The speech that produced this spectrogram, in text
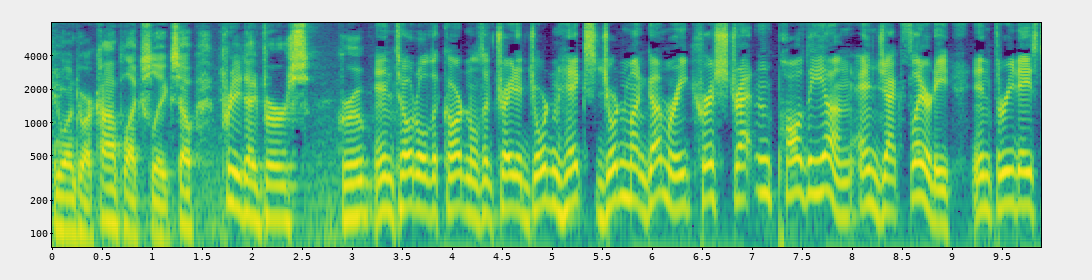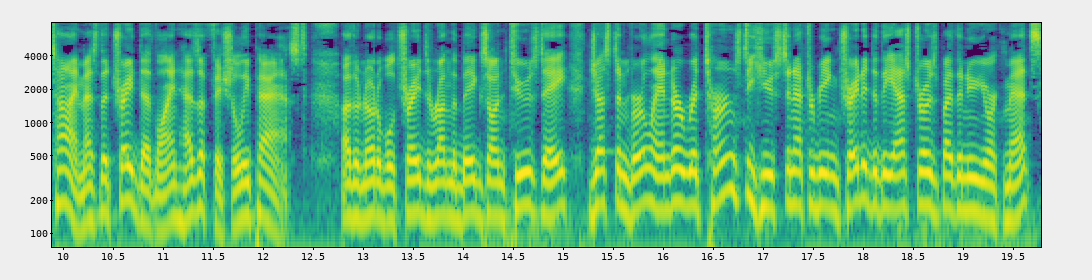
and one to our complex league. So pretty diverse group. In total, the Cardinals have traded Jordan Hicks, Jordan Montgomery, Chris Stratton, Paul DeJong, and Jack Flaherty in three days' time as the trade deadline has officially passed. Other notable trades around the Bigs on Tuesday, Justin Verlander returns to Houston after being traded to the Astros by the New York Mets,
